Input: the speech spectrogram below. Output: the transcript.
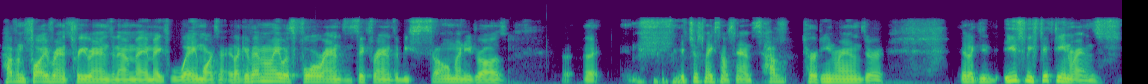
having five rounds, three rounds in MMA makes way more sense. Like if MMA was four rounds and six rounds, it'd be so many draws. Uh, Like, it just makes no sense. Have 13 rounds or like it used to be 15 rounds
